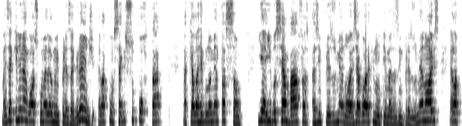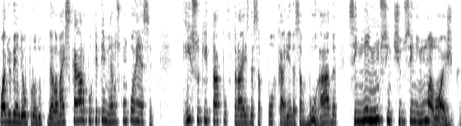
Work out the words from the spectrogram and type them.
Mas é aquele negócio, como ela é uma empresa grande, ela consegue suportar aquela regulamentação. E aí você abafa as empresas menores. E agora que não tem mais as empresas menores, ela pode vender o produto dela mais caro porque tem menos concorrência. Isso que está por trás dessa porcaria, dessa burrada, sem nenhum sentido, sem nenhuma lógica.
